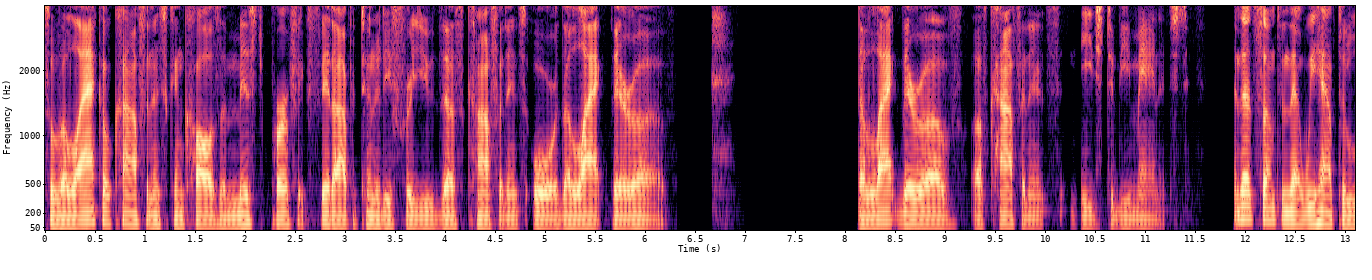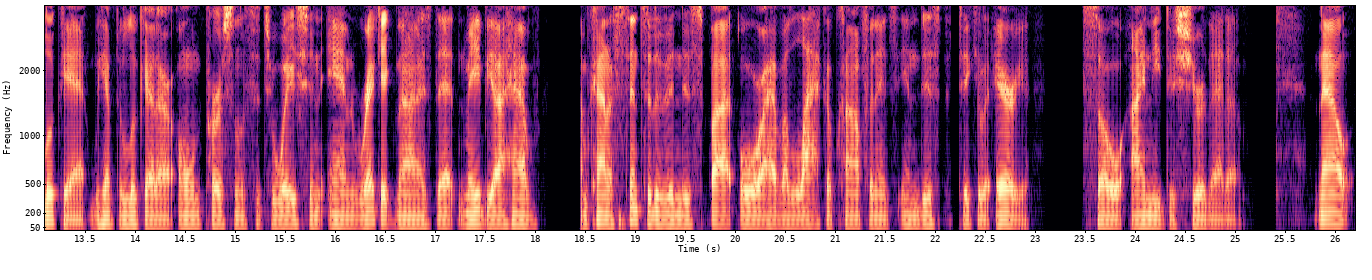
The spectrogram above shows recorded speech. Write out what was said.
So, the lack of confidence can cause a missed perfect fit opportunity for you, thus, confidence or the lack thereof the lack thereof of confidence needs to be managed. And that's something that we have to look at. We have to look at our own personal situation and recognize that maybe I have, I'm kind of sensitive in this spot or I have a lack of confidence in this particular area. So I need to shore that up. Now,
